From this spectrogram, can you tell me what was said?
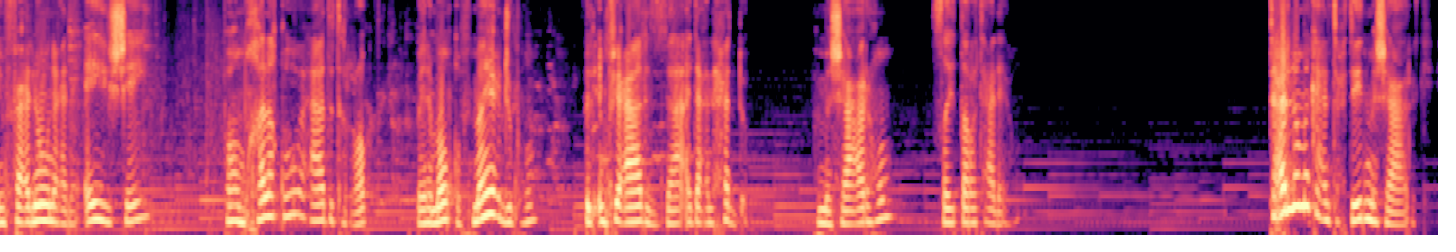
ينفعلون على أي شيء فهم خلقوا عادة الربط بين موقف ما يعجبهم بالانفعال الزائد عن حده فمشاعرهم سيطرت عليهم. تعلمك عن تحديد مشاعرك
